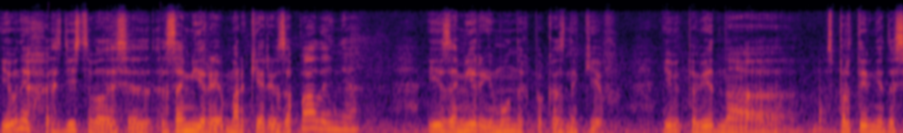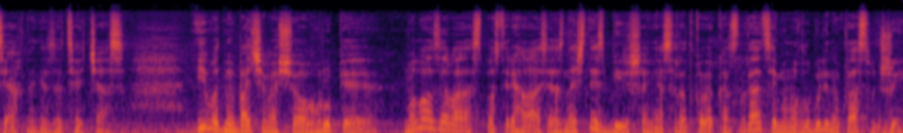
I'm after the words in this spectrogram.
і у них здійснювалися заміри маркерів запалення і заміри імунних показників, і відповідно спортивні досягнення за цей час. І от ми бачимо, що в групі Молозова спостерігалося значне збільшення середкової концентрації імуноглобуліну класу G.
